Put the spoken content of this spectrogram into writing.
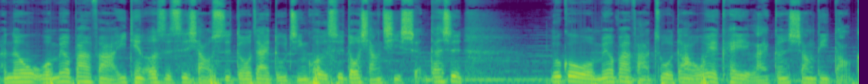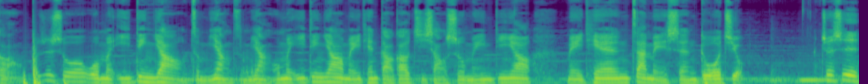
可能我没有办法一天二十四小时都在读经，或者是都想起神。但是如果我没有办法做到，我也可以来跟上帝祷告。不是说我们一定要怎么样怎么样，我们一定要每一天祷告几小时，我们一定要每天赞美神多久，就是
